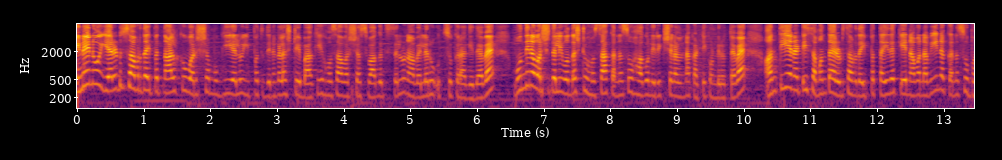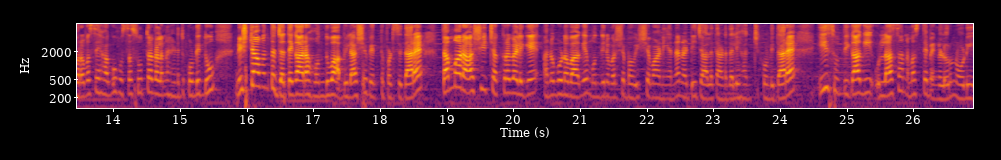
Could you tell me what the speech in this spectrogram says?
ಇನ್ನೇನು ಎರಡು ಸಾವಿರದ ಇಪ್ಪತ್ನಾಲ್ಕು ವರ್ಷ ಮುಗಿಯಲು ಇಪ್ಪತ್ತು ದಿನಗಳಷ್ಟೇ ಬಾಕಿ. ಹೊಸ ವರ್ಷ ಸ್ವಾಗತಿಸಲು ನಾವೆಲ್ಲರೂ ಉತ್ಸುಕರಾಗಿದ್ದೇವೆ. ಮುಂದಿನ ವರ್ಷದಲ್ಲಿ ಒಂದಷ್ಟು ಹೊಸ ಕನಸು ಹಾಗೂ ನಿರೀಕ್ಷೆಗಳನ್ನು ಕಟ್ಟಿಕೊಂಡಿರುತ್ತೇವೆ. ಅಂತೆಯೇ ನಟಿ ಸಮಂತ ಎರಡು ಸಾವಿರದ ಇಪ್ಪತ್ತೈದಕ್ಕೆ ನವನವೀನ ಕನಸು, ಭರವಸೆ ಹಾಗೂ ಹೊಸ ಸೂತ್ರಗಳನ್ನು ಹೆಣೆದುಕೊಂಡಿದ್ದು ನಿಷ್ಠಾವಂತ ಜತೆಗಾರ ಹೊಂದುವ ಅಭಿಲಾಷೆ ವ್ಯಕ್ತಪಡಿಸಿದ್ದಾರೆ. ತಮ್ಮ ರಾಶಿ ಚಕ್ರಗಳಿಗೆ ಅನುಗುಣವಾಗಿ ಮುಂದಿನ ವರ್ಷ ಭವಿಷ್ಯವಾಣಿಯನ್ನು ನಟಿ ಜಾಲತಾಣದಲ್ಲಿ ಹಂಚಿಕೊಂಡಿದ್ದಾರೆ. ಈ ಸುದ್ದಿಗಾಗಿ ಉಲ್ಲಾಸ, ನಮಸ್ತೆ ಬೆಂಗಳೂರು ನೋಡಿ.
